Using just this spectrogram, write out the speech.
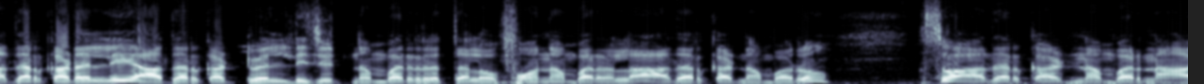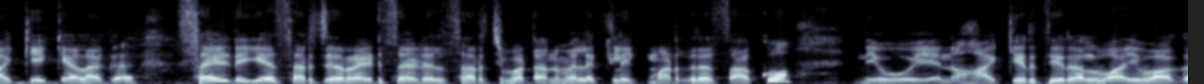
ಆಧಾರ್ ಕಾರ್ಡಲ್ಲಿ Aadhaar card twelve digit number ಇರುತ್ತಲ್ಲ ಫೋನ್ ನಂಬರ್ ಅಲ್ಲ, Aadhaar card number so Aadhaar card ನಂಬರ್ನ ಹಾಕಿ ಕೆಳಗೆ ಸೈಡಿಗೆ ಸರ್ಚ್ ರೈಟ್ ಸೈಡಲ್ಲಿ ಸರ್ಚ್ ಬಟನ್ ಮೇಲೆ ಕ್ಲಿಕ್ ಮಾಡಿದ್ರೆ ಸಾಕು. ನೀವು ಏನು ಹಾಕಿರ್ತೀರಲ್ವ, ಇವಾಗ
